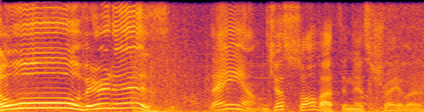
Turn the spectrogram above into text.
Oh, there it is! Damn, just saw that in his trailer.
